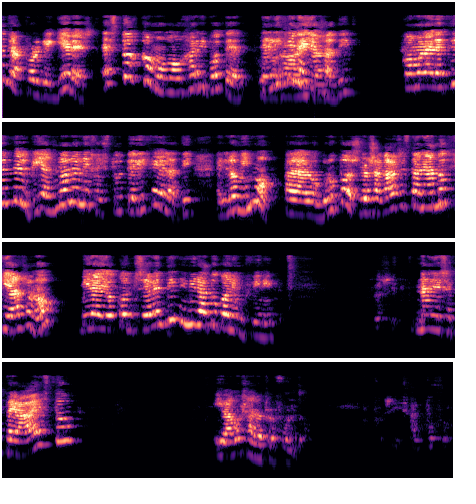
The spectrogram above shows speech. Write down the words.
entras porque quieres. Esto es como con Harry Potter. Te eligen ellos a ti. Como la elección del Bias, no lo eliges tú, te elige él a ti. Es lo mismo para los grupos. Los acabas estaneando quieras o no. Mi mira yo con Seventeen y mira tú con Infinite. Pues sí, Nadie se esperaba esto. Y vamos a lo profundo. pues sí, al pozo.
